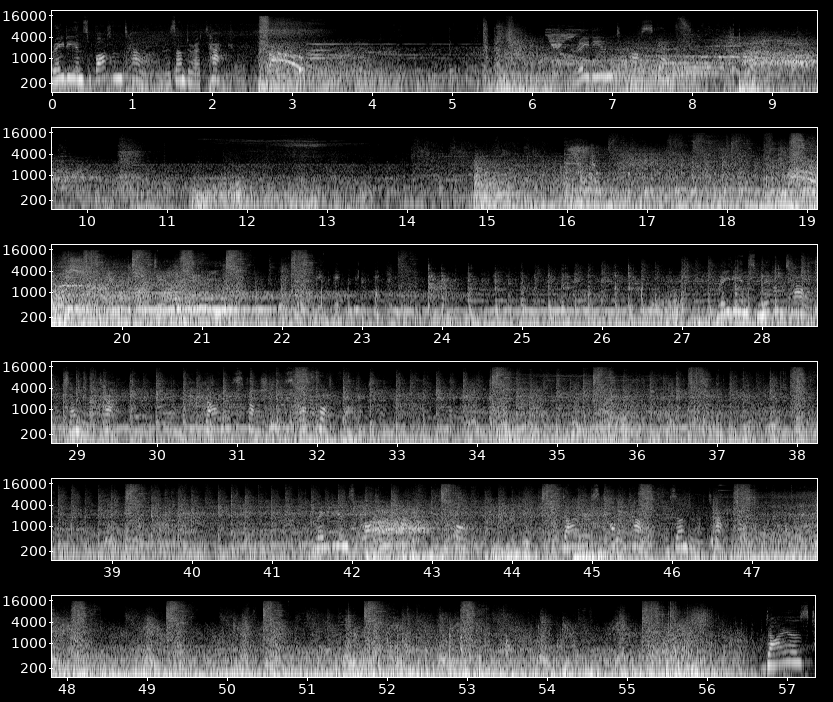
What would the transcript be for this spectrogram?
Radiant's bottom tower is under attack. Radiant are scarce.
